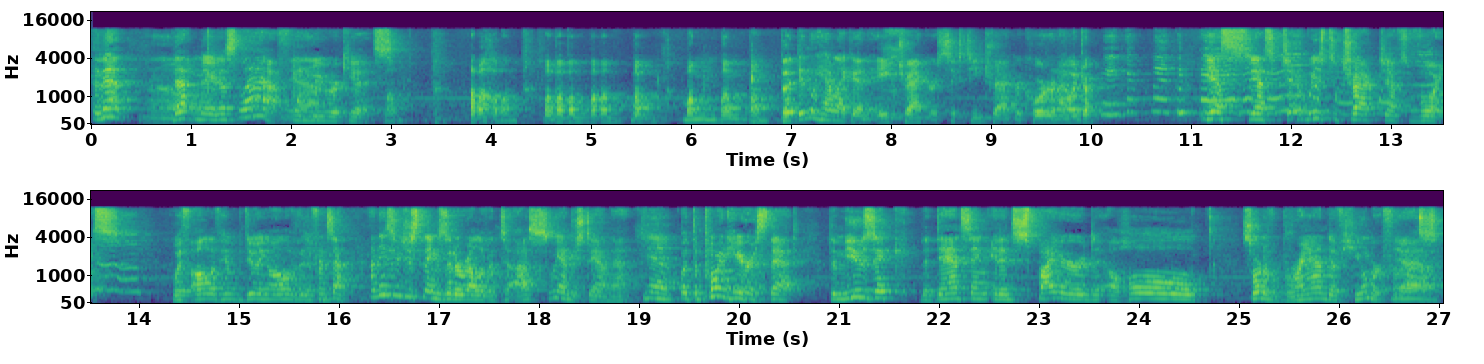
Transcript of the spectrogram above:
and that that oh. made us laugh Yeah. when we were kids. But didn't we have like an eight track or sixteen track recorder and I would drop Yes, yes. We used to track Jeff's voice with all of him doing all of the different sounds. Now these are just things that are relevant to us. We understand that. Yeah. But the point here is that the music, the dancing, it inspired a whole sort of brand of humor for Yeah. us.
